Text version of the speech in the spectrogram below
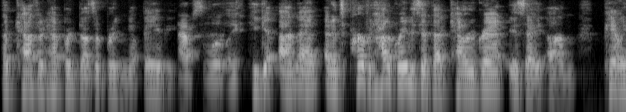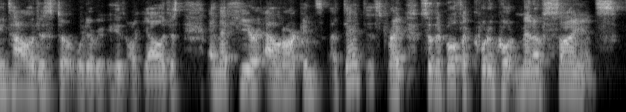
that Katharine Hepburn does at Bringing Up Baby. Absolutely. He get and, and, and it's perfect. How great is it that Cary Grant is a um, paleontologist or whatever his archaeologist, and that here Alan Arkin's a dentist, right? So they're both like quote unquote men of science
